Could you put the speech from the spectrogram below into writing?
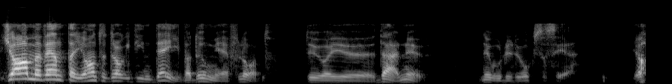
Ja men vänta, jag har inte dragit in dig, vad dum jag är, förlåt. Du var ju där nu. Nu borde du också se. Ja.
